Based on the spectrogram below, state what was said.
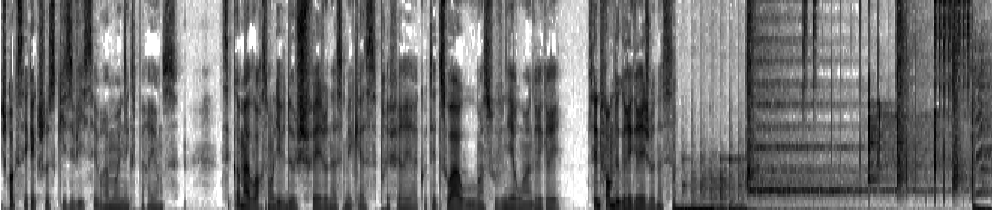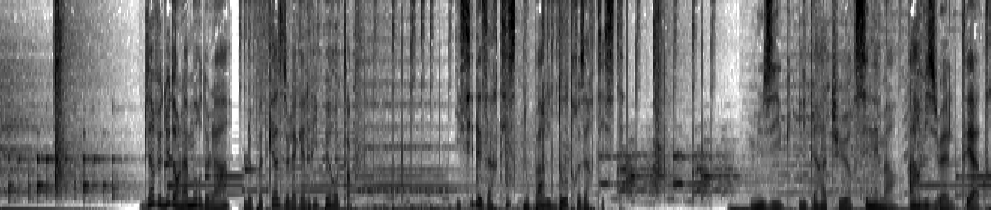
Je crois que c'est quelque chose qui se vit, c'est vraiment une expérience. C'est comme avoir son livre de chevet Jonas Mekas préféré à côté de soi ou un souvenir ou un gris-gris. C'est une forme de gris-gris, Jonas. Bienvenue dans L'amour de l'art, le podcast de la galerie Perrotin. Ici, des artistes nous parlent d'autres artistes. Musique, littérature, cinéma, art visuel, théâtre.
